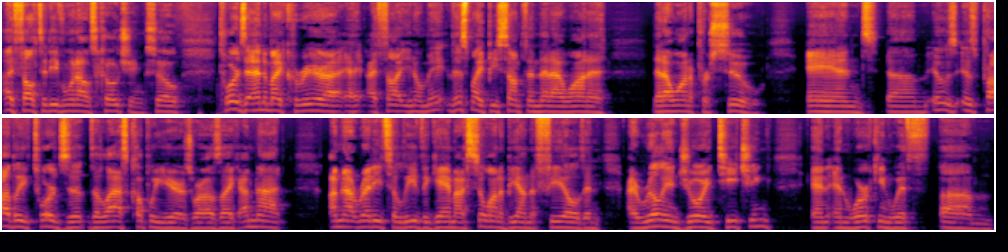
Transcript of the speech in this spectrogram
I felt it even when I was coaching. So towards the end of my career, I, I thought, you know, may, this might be something that I want to that I want to pursue. And um, it was it was probably towards the, the last couple years where I was like, I'm not I'm not ready to leave the game. I still want to be on the field, and I really enjoyed teaching and and working with um,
